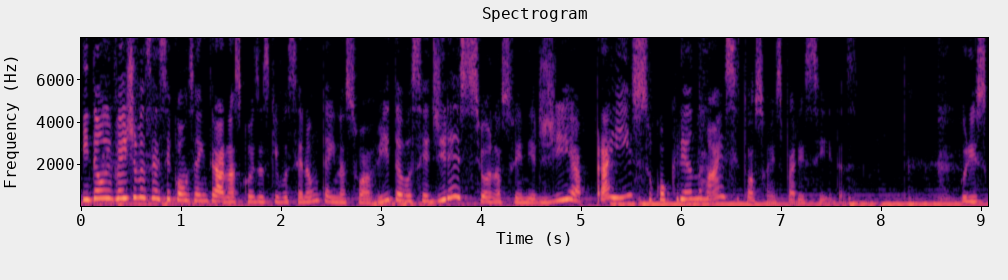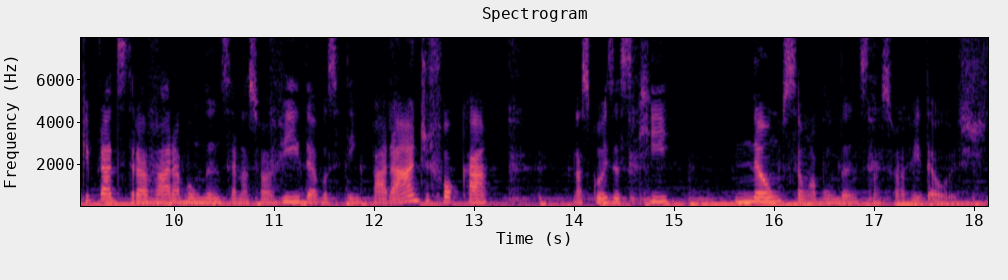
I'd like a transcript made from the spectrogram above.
Então, em vez de você se concentrar nas coisas que você não tem na sua vida, você direciona a sua energia para isso, co-criando mais situações parecidas. Por isso que para destravar a abundância na sua vida, você tem que parar de focar nas coisas que não são abundantes na sua vida hoje.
